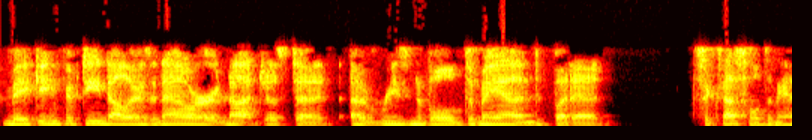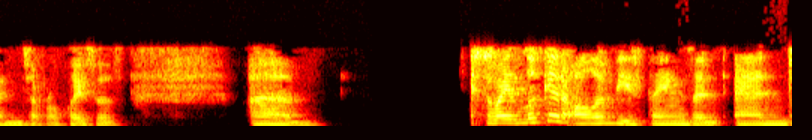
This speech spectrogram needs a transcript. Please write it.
making $15 an hour, not just a, a reasonable demand, but a successful demand in several places. Um, so I look at all of these things and, and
